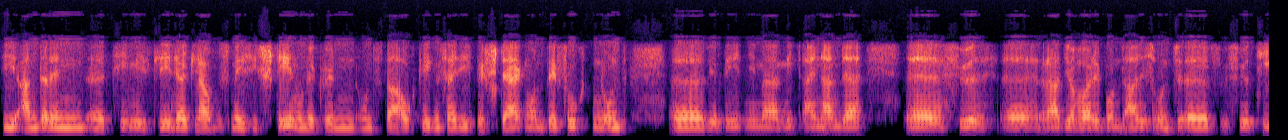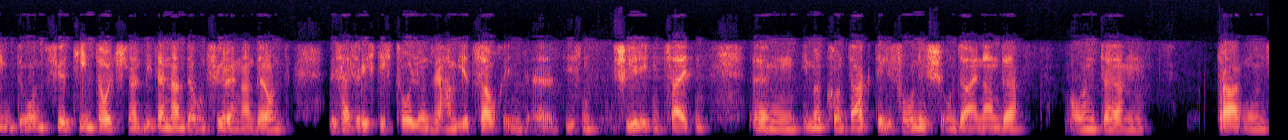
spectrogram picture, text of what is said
die anderen äh, Teammitglieder glaubensmäßig stehen. Und wir können uns da auch gegenseitig bestärken und befruchten. Und äh, wir beten immer miteinander für äh, Radio Horeb und alles und äh, für Team und für Team Deutschland miteinander und füreinander und das ist halt richtig toll und wir haben jetzt auch in äh, diesen schwierigen Zeiten ähm, immer Kontakt telefonisch untereinander und ähm, tragen uns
